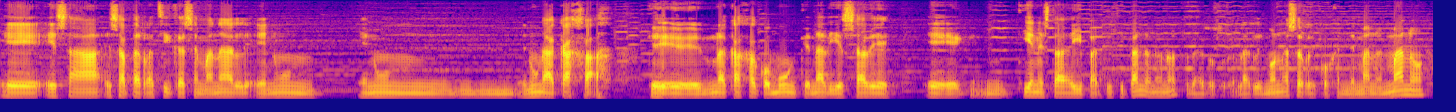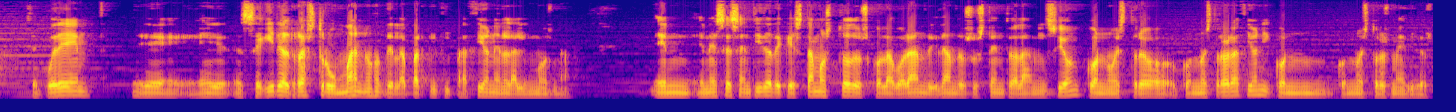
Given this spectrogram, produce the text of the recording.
eh, esa, esa perra chica semanal en un, en un en una caja en una caja común que nadie sabe eh, quién está ahí participando no no las, limonas se recogen de mano en mano se puede eh, seguir el rastro humano de la participación en la limosna en, ese sentido de que estamos todos colaborando y dando sustento a la misión con, nuestro, con nuestra oración y con, nuestros medios.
